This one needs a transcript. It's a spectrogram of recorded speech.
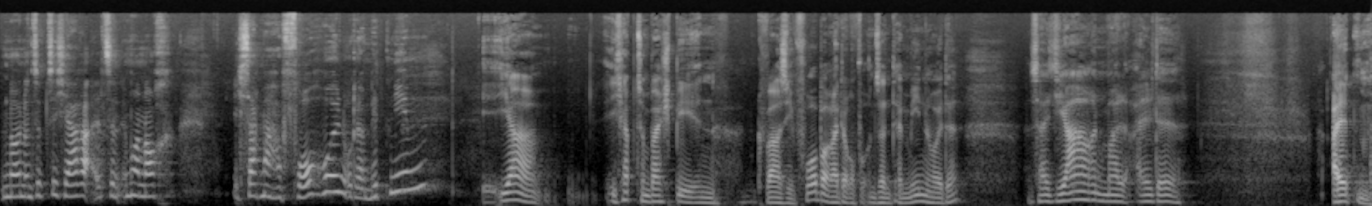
79 Jahre alt sind, immer noch, ich sag mal, hervorholen oder mitnehmen? Ja, ich habe zum Beispiel in quasi Vorbereitung auf unseren Termin heute seit Jahren mal alte Alpen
